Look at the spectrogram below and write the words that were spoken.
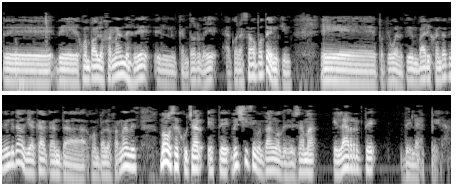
eh, de Juan Pablo Fernández, de, el cantor de Acorazado Potemkin. Eh, porque bueno, tienen varios cantantes invitados y acá canta Juan Pablo Fernández. Vamos a escuchar este bellísimo tango que se llama El arte de la espera.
